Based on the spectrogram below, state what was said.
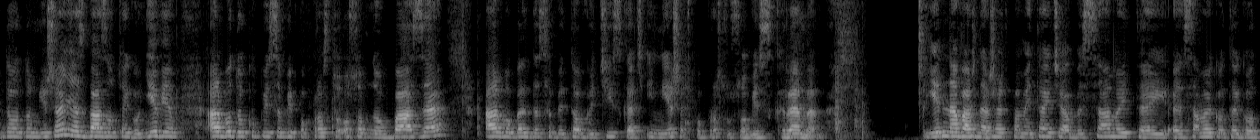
do, do mieszania z bazą, tego nie wiem, albo dokupię sobie po prostu osobną bazę, albo będę sobie to wyciskać i mieszać po prostu sobie z kremem. Jedna ważna rzecz, pamiętajcie, aby samej tej, e, samego tego,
